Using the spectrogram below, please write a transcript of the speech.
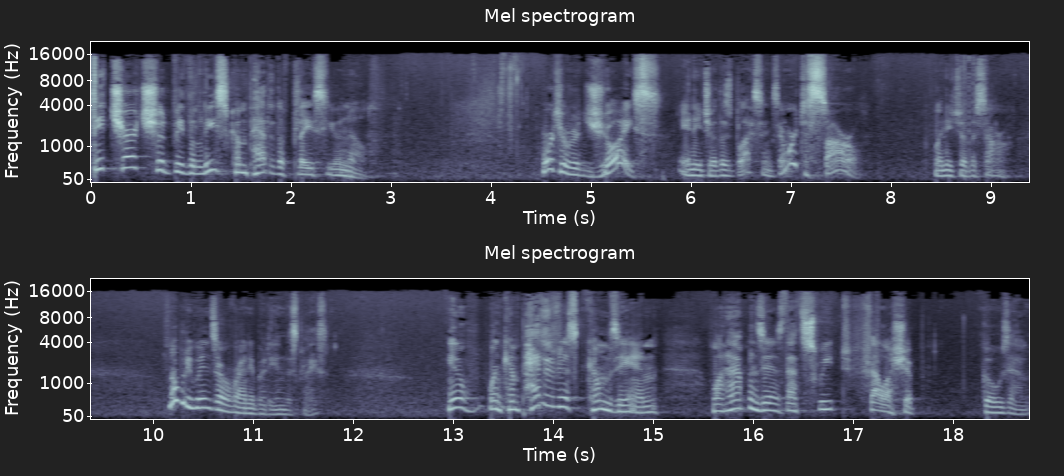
The church should be the least competitive place you know. We're to rejoice in each other's blessings, and we're to sorrow when each other sorrow. Nobody wins over anybody in this place. You know, when competitiveness comes in, what happens is that sweet fellowship goes out.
